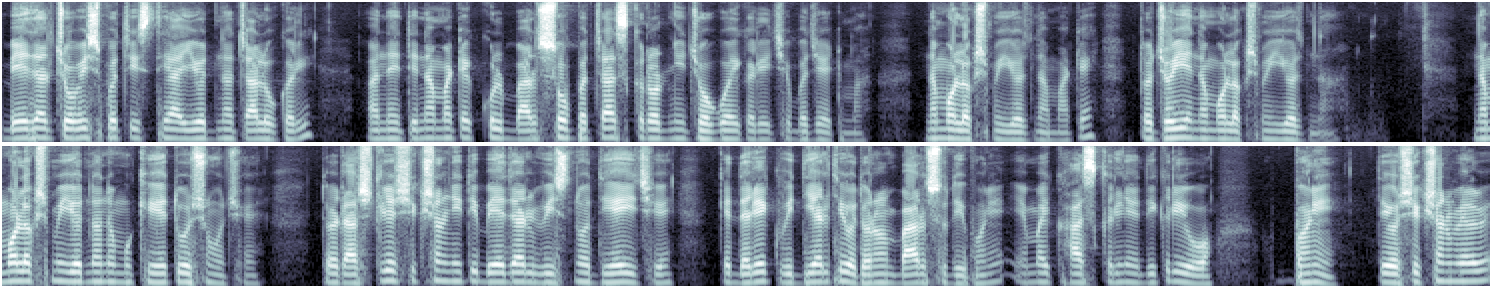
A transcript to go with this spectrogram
બે હજાર ચોવીસ પચીસથી આ યોજના ચાલુ કરી અને તેના માટે કુલ બારસો પચાસ કરોડની જોગવાઈ કરી છે બજેટમાં. નમો લક્ષ્મી યોજના માટે. તો જોઈએ નમોલક્ષ્મી યોજના. નમોલક્ષ્મી યોજનાનો મુખ્ય હેતુ શું છે? તો રાષ્ટ્રીય શિક્ષણ નીતિ બે હજાર વીસનો ધ્યેય છે કે દરેક વિદ્યાર્થીઓ ધોરણ બાર સુધી ભણે. એમાંય ખાસ કરીને દીકરીઓ ભણે. તેઓ શિક્ષણ મેળવે,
